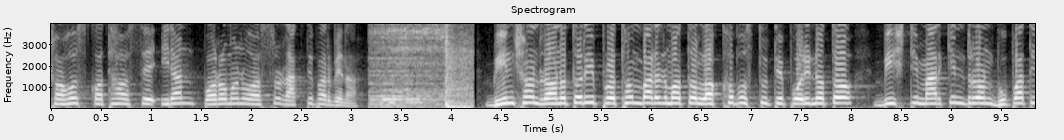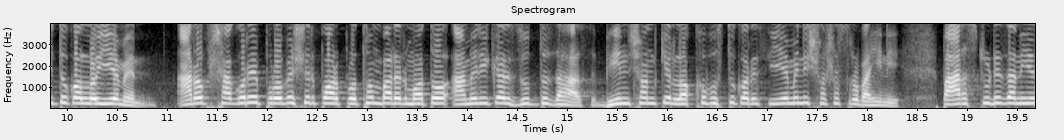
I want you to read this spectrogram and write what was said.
সহজ কথা হচ্ছে, ইরান পরমাণু অস্ত্র রাখতে পারবে না। ভিনসন রণতরী প্রথমবারের মতো লক্ষ্যবস্তুতে পরিণত বিশটি মার্কিন ড্রোন ভূপাতিত করল ইয়েমেন। আরব সাগরে প্রবেশের পর প্রথমবারের মতো আমেরিকার যুদ্ধজাহাজ ভিনসনকে লক্ষ্যবস্তু করে সিয়েমেনি সশস্ত্র বাহিনী। পার্স টুডে জানিয়ে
